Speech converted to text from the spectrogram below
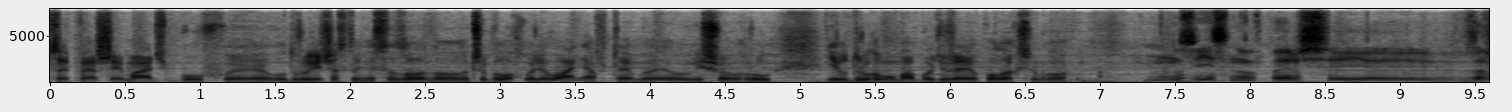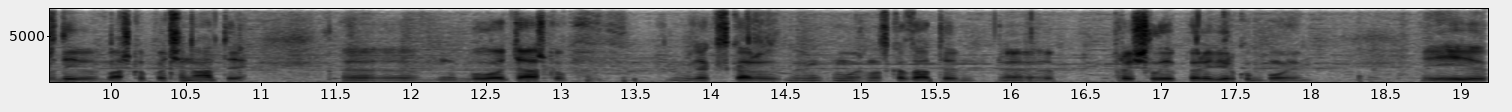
це перший матч був е, у другій частині сезону. Чи було хвилювання в тебе, увійшов в гру, і у другому, мабуть, вже полегше було. Ну, звісно, в перший е, завжди важко починати. Ну, було тяжко, як скажу, можна сказати, е, пройшли перевірку боєм. І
